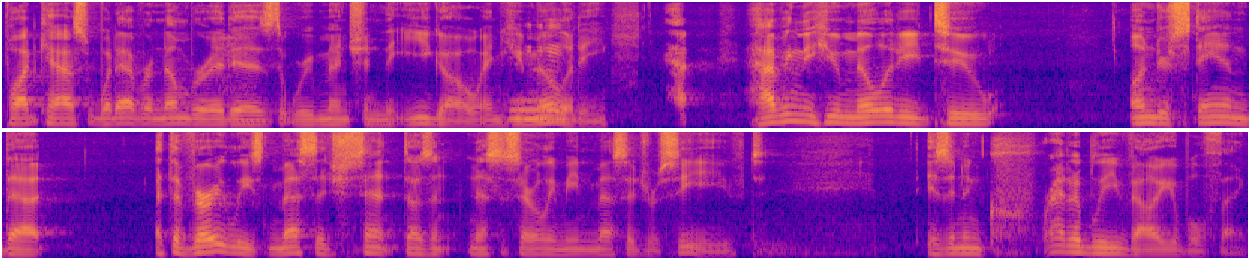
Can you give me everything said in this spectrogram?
podcast, whatever number it is that we mentioned the ego and mm-hmm. humility. Mm-hmm. Ha- having the humility to understand that at the very least, message sent doesn't necessarily mean message received is an incredibly valuable thing.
